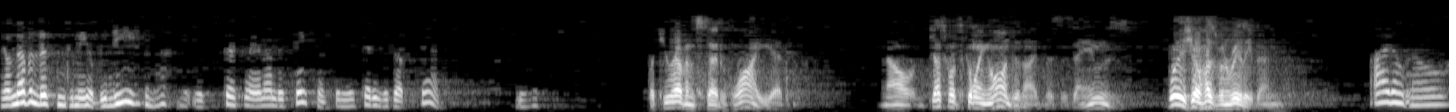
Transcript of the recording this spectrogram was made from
He'll never listen to me or believe me. It was certainly an understatement when you said he was upset. Yes. But you haven't said why yet. Now, just what's going on tonight, Mrs. Ames? Where's your husband really been? I don't know.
